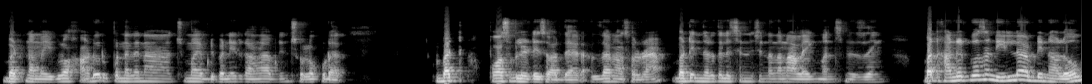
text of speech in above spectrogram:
பட் நம்ம இவ்வளோ ஹார்ட் ஒர்க் பண்ணதை நான் சும்மா இப்படி பண்ணியிருக்காங்க அப்படின்னு சொல்லக்கூடாது. பட் பாசிபிலிட்டிஸ் ஆர் தேர் அதுதான் நான் சொல்கிறேன் பட் இந்த இடத்துல சின்ன சின்னதான alignments missing but hundred percent இல்லை அப்படின்னாலும்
